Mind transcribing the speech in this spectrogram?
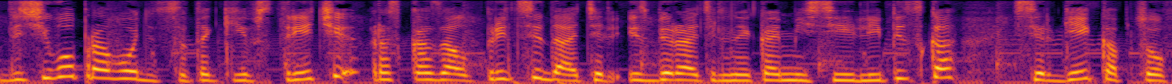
Для чего проводятся такие встречи, рассказал председатель избирательной комиссии Липецка Сергей Копцов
